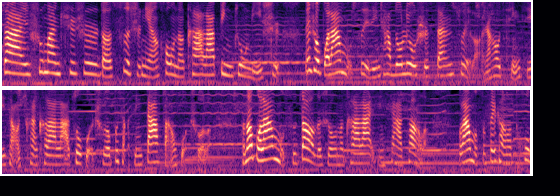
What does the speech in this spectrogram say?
在舒曼去世的四十年后呢，克拉拉病重离世。那时候勃拉姆斯已经差不多六十三岁了。然后情急想要去看克拉拉，坐火车不小心搭反火车了。等到勃拉姆斯到的时候呢，克拉拉已经下葬了。勃拉姆斯非常的痛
